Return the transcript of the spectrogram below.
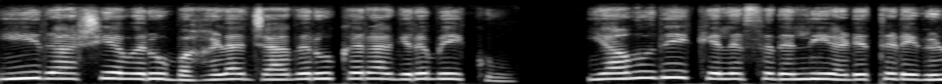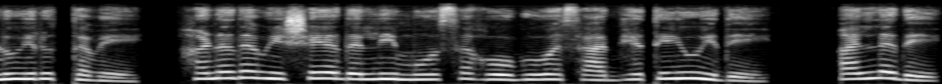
ಈ ರಾಶಿಯವರು ಬಹಳ ಜಾಗರೂಕರಾಗಿರಬೇಕು. ಯಾವುದೇ ಕೆಲಸದಲ್ಲಿ ಅಡೆತಡೆಗಳು ಇರುತ್ತವೆ. ಹಣದ ವಿಷಯದಲ್ಲಿ ಮೋಸ ಹೋಗುವ ಸಾಧ್ಯತೆಯೂ ಇದೆ. ಅಲ್ಲದೆ,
